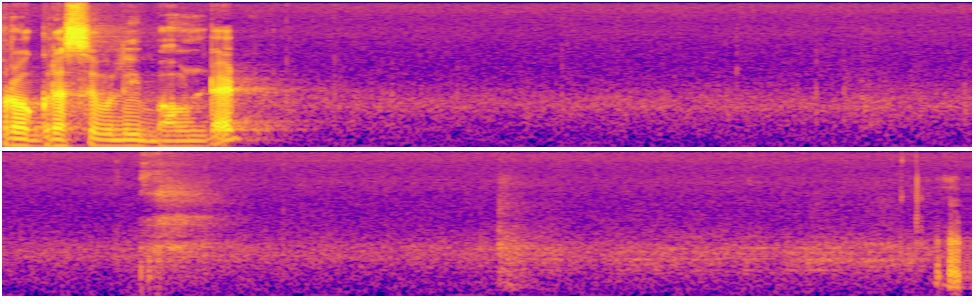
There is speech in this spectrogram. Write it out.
progressively bounded at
